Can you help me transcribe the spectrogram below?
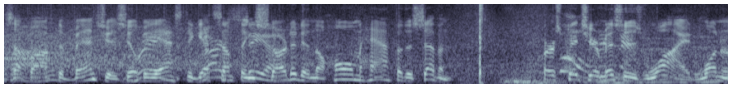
is up off the bench as he'll be asked to get something started in the home half of the seventh. First pitch here misses wide, 1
